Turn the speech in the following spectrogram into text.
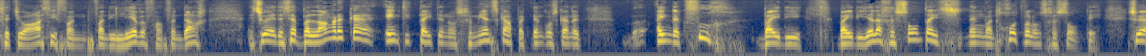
situasie van, van die lewe van vandag, en so, het is een belangrike entiteit in ons gemeenskap, ek dink ons kan het eindelijk voeg by die, by die hele gezondheidsding, want God wil ons gezond hee. So,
